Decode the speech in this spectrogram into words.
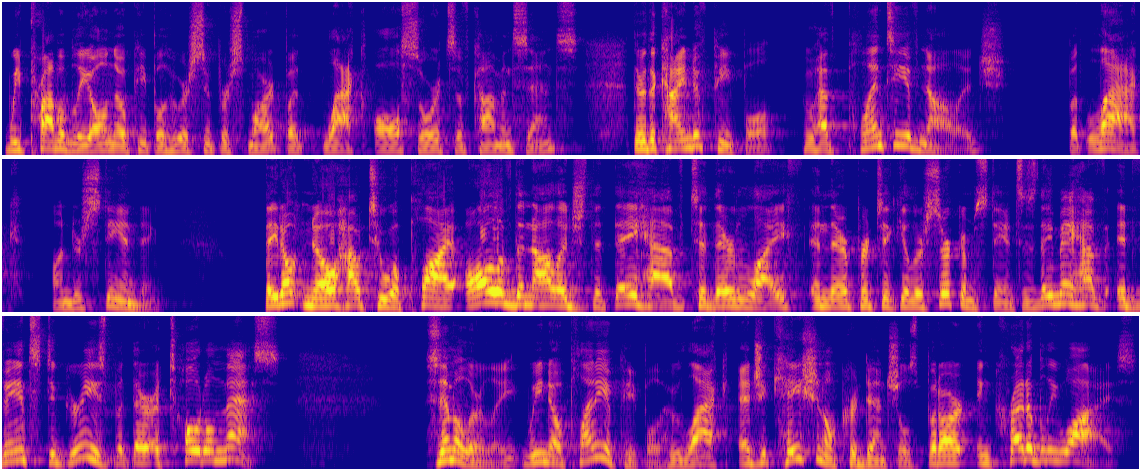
We probably all know people who are super smart, but lack all sorts of common sense. They're the kind of people who have plenty of knowledge, but lack understanding. They don't know how to apply all of the knowledge that they have to their life and their particular circumstances. They may have advanced degrees, but they're a total mess. Similarly, we know plenty of people who lack educational credentials, but are incredibly wise.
